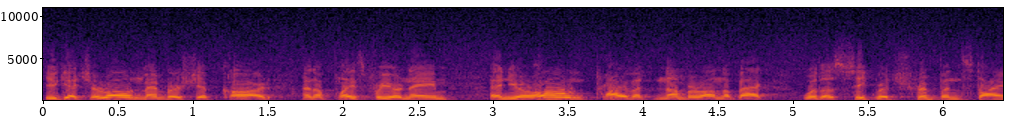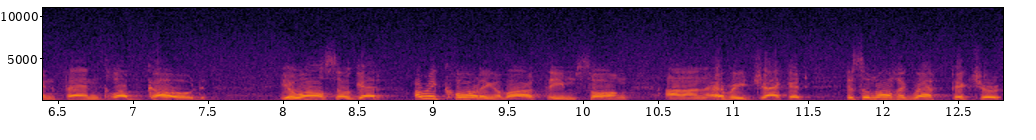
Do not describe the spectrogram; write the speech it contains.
You get your own membership card and a place for your name and your own private number on the back with a secret Shrimpenstein Fan Club code. You also get a recording of our theme song, and on every jacket is an autographed picture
